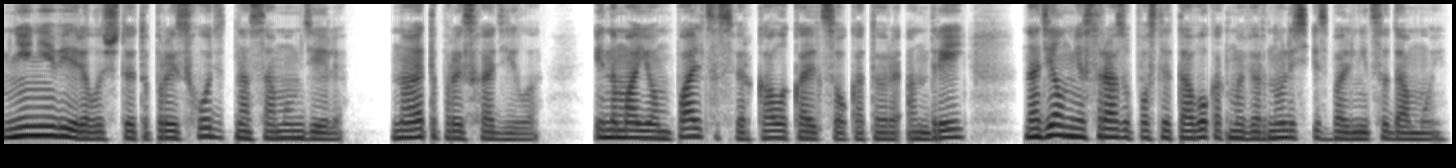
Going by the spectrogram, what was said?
мне не верилось, что это происходит на самом деле, но это происходило. И на моем пальце сверкало кольцо, которое Андрей надел мне сразу после того, как мы вернулись из больницы домой.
